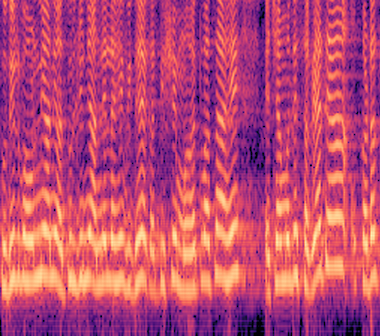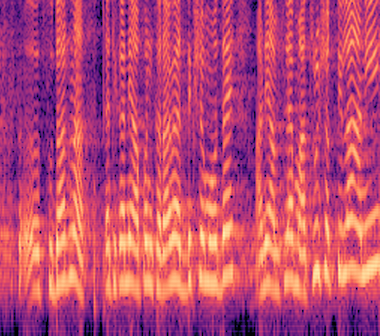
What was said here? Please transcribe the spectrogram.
सुधीर भाऊंनी आणि अतुलजींनी आणलेलं हे विधेयक अतिशय महत्त्वाचं आहे. याच्यामध्ये सगळ्या त्या कडक सुधारणा त्या ठिकाणी आपण कराव्या अध्यक्ष महोदय. आणि आपल्या मातृशक्तीला आणि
